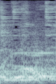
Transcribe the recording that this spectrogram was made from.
Thank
